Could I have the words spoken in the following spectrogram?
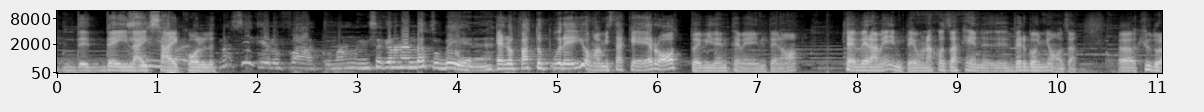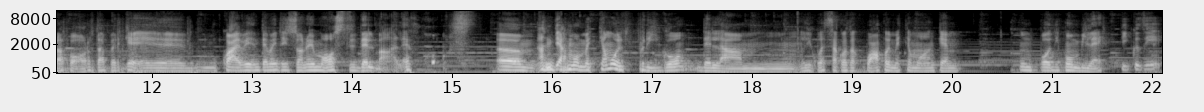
dei life sì, cycle? Ma, ma sì che l'ho fatto, ma mi sa che non è andato bene. E l'ho fatto pure io, ma mi sa che è rotto evidentemente, no? Cioè veramente è una cosa che è vergognosa. Uh, chiudo la porta perché uh, qua evidentemente ci sono i mostri del male. uh, andiamo, mettiamo il frigo della, um, di questa cosa qua, poi mettiamo anche un po' di pombiletti così.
